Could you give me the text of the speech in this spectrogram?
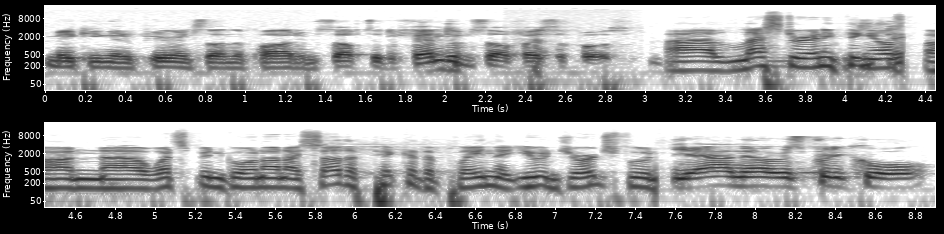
making an appearance on the pod himself to defend himself, I suppose. Uh, Lester, anything else on uh, what's been going on? I saw the pic of the plane that you and George flew in. Yeah, no, it was pretty cool.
